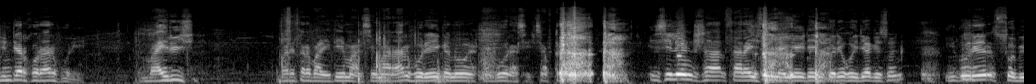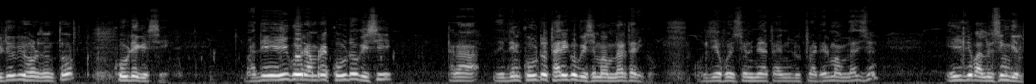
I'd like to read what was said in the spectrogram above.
লিন্টার করার পরে মাইরিস মানে তার বাড়িতেই মারছে মারার পরে কেন একটা গোর আছে চাপটা ইছিলেন স্যার আইসেন এই টাইম করে হইয়া গেছেন। ই গোরের ছবি টবি পর্যন্ত কৌটে গেছে। বাদে এই গোর আমরা কৌটো গেছি তারা যেদিন কোর্টও তারিখও গেছে মামলার তারিখও ওই যে ফৈসল মিয়া তাই লুটপাটের মামলা দিয়েছেন এই যে বালু সিঙ্গেল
